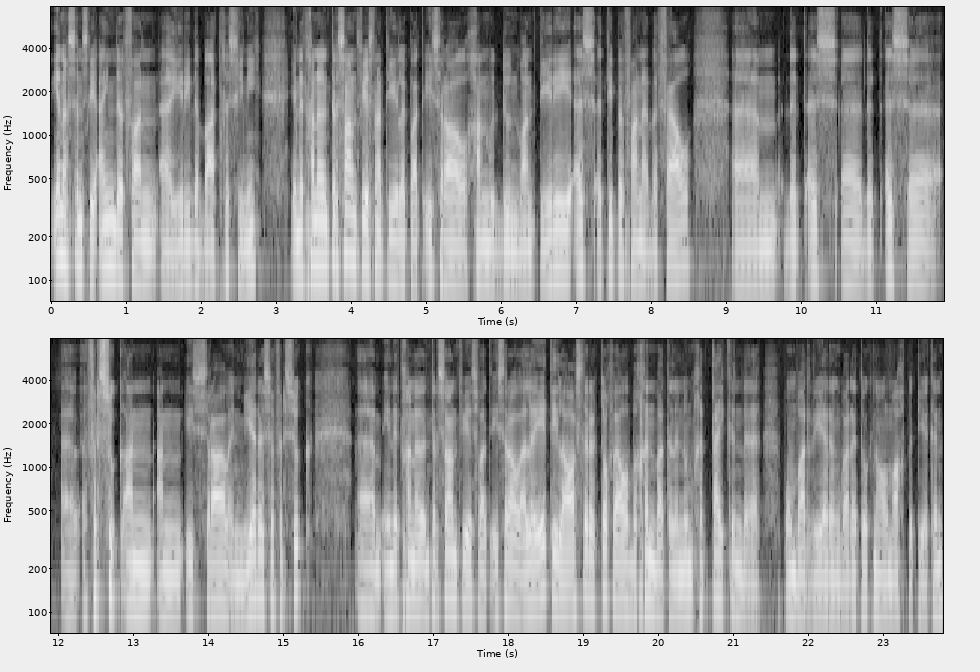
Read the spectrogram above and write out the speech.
enigsins die einde van uh, hierdie debat gesien nie. En dit gaan nou interessant wees natuurlik wat Israel gaan moet doen want hierdie is 'n tipe van 'n bevel. Ehm um, dit is uh, dit is 'n uh, 'n uh, versoek aan aan Israel en meer is 'n versoek. Ehm um, en dit gaan nou interessant wees wat Israel, hulle het die laaste ruk tog wel begin wat hulle noem getekende bombardering wat dit ook nou al mag beteken,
